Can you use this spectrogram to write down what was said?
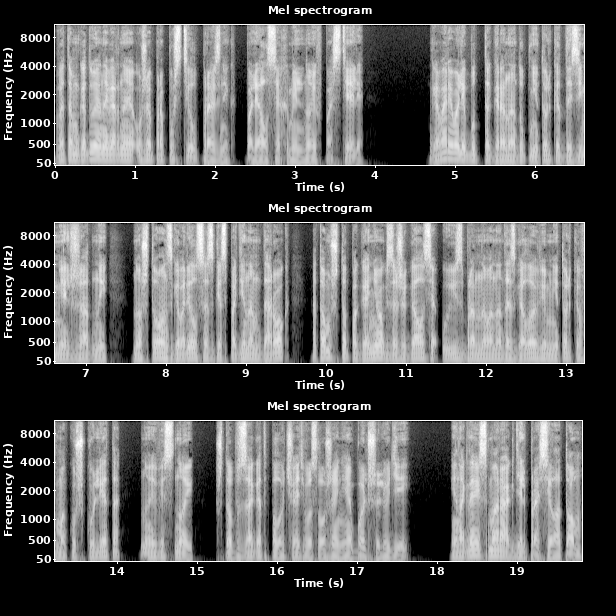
В этом году я, наверное, уже пропустил праздник, валялся хмельной в постели. Говаривали, будто Гранадуб не только до земель жадный, но что он сговорился с господином Дорог о том, что погонек зажигался у избранного над изголовьем не только в макушку лета, но и весной, чтобы за год получать в услужение больше людей. Иногда и Смарагдель просил о том,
